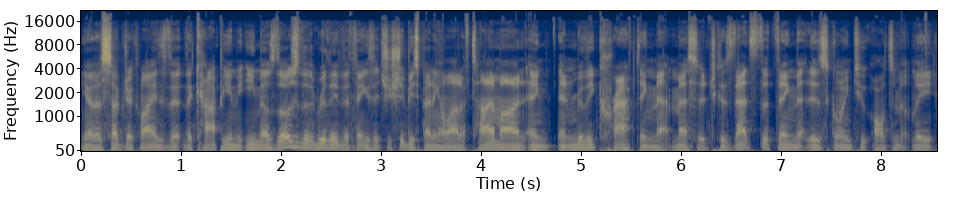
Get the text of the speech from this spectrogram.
you know, the subject lines, the, the copy and the emails. Those are the, really the things that you should be spending a lot of time on and and really crafting that message because that's the thing that is going to ultimately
